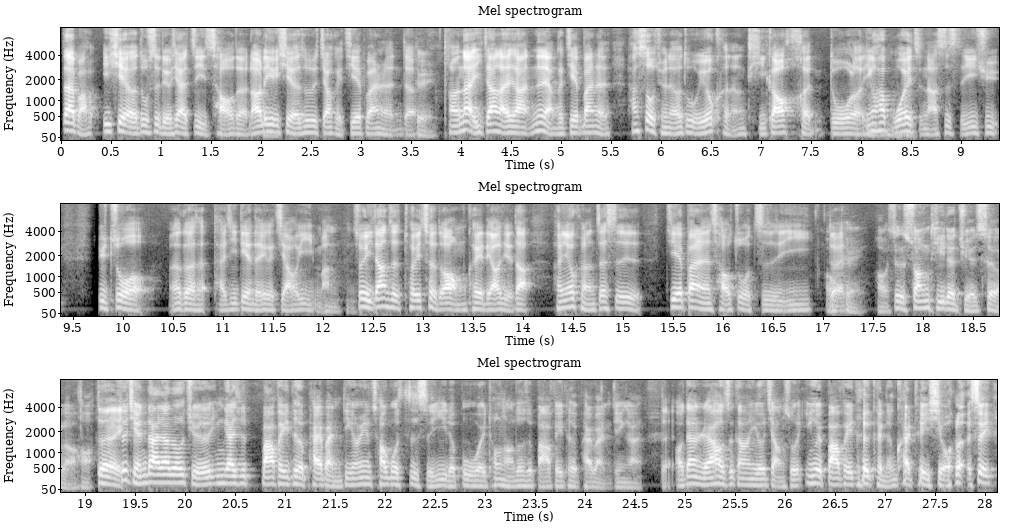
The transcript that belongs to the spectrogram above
再把一些额度是留下来自己抄的，然后另一些额度是交给接班人的。对，好，那以这样来讲，那两个接班人他授权的额度有可能提高很多了，因为他不会只拿四十亿去去做那个台积电的一个交易嘛。所以这样子推测的话，我们可以了解到，很有可能这是。接班人操作之一，对，OK，好，这是双 T 的决策了哈。对，之前大家都觉得应该是巴菲特拍板定案，因为超过四十亿的部位，通常都是巴菲特拍板定案。对，哦，但然后是刚刚有讲说，因为巴菲特可能快退休了，所以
